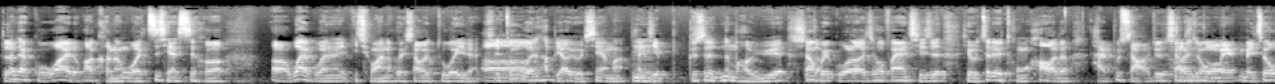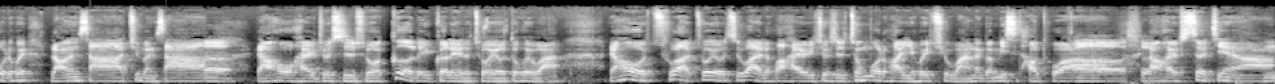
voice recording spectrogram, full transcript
对但在国外的话，可能我之前是和呃外国人一起玩的会稍微多一点。其实中国人他比较有限嘛，他已经不是那么好约。但回国了之后，发现其实有这类同号的还不少，就是像那种每每周我都会狼人杀啊、剧本杀啊，然后还有就是说各类各类的桌游都会玩。然后除了桌游之外的话，还有就是周末的话也会去玩那个密室逃脱啊，然后还有射箭啊，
